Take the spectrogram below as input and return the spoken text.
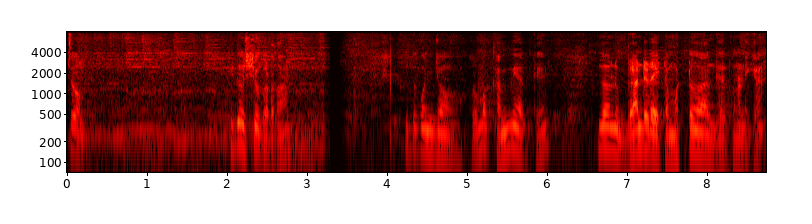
ஸ்டோன் இதுவும் ஷூ கடை தான். இது கொஞ்சம் ரொம்ப கம்மியாக இருக்குது இது வந்து பிராண்டட் ஐட்டம் மட்டும் தான் இங்கே இருக்குன்னு நினைக்கிறேன்.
